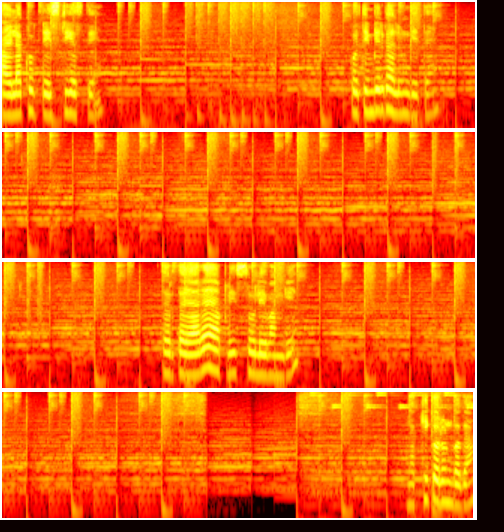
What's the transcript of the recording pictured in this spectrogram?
खायला खूप टेस्टी असते. कोथिंबीर घालून घेते. तर तयार आहे आपली सोले वांगे. नक्की करून बघा.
